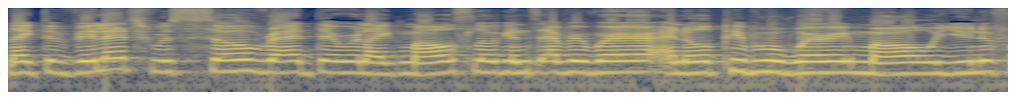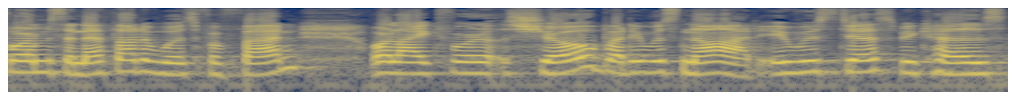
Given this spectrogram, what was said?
Like the village was so red, there were like Mao slogans everywhere, and all people were wearing Mao uniforms, and I thought it was for fun or like for a show, but it was not. It was just because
